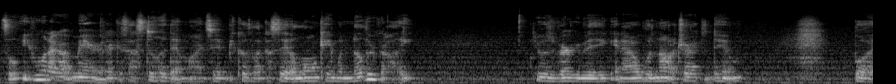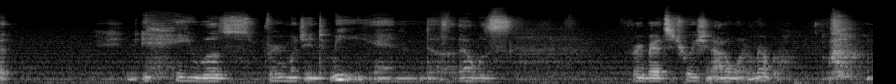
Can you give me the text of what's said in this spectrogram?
So even when I got married, I guess I still had that mindset because like I said, along came another guy. He was very big and I was not attracted to him. But he was very much into me and uh, that was a very bad situation I don't want to remember.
